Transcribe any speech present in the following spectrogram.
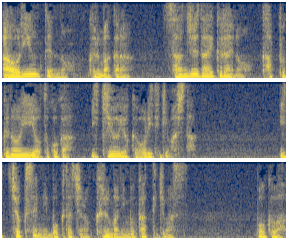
煽り運転の車から30代くらいの滑腹のいい男が勢いよく降りてきました。一直線に僕たちの車に向かってきます。僕は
